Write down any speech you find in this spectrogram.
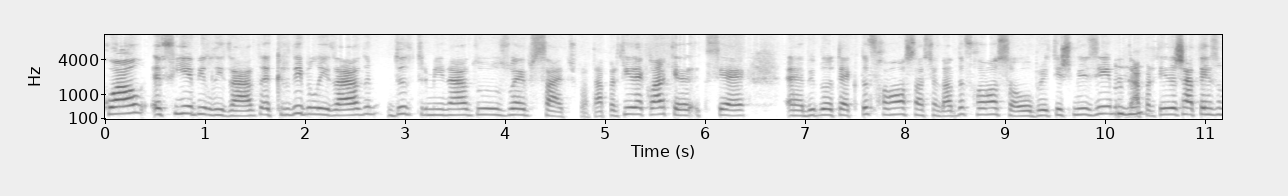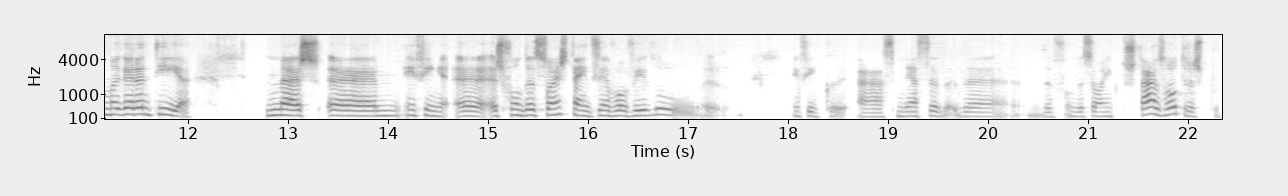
Qual a fiabilidade, a credibilidade de determinados websites. Pronto, a partir é claro que, que, se é a Biblioteca de France, a Nacional de France ou o British Museum, uhum. a partir já tens uma garantia. Mas, uh, enfim, uh, as fundações têm desenvolvido, uh, enfim, à semelhança da, da fundação em que tu estás, outras por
